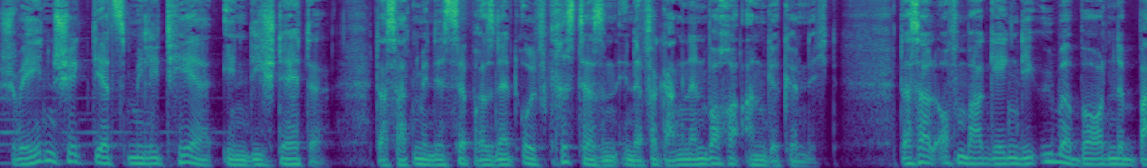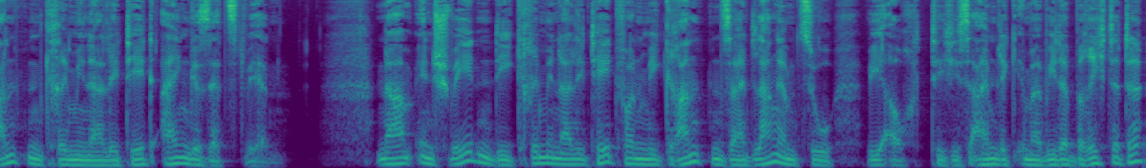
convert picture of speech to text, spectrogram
Schweden schickt jetzt Militär in die Städte. Das hat Ministerpräsident Ulf Christensen in der vergangenen Woche angekündigt. Das soll offenbar gegen die überbordende Bandenkriminalität eingesetzt werden. Nahm in Schweden die Kriminalität von Migranten seit langem zu, wie auch Tichys Einblick immer wieder berichtete,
